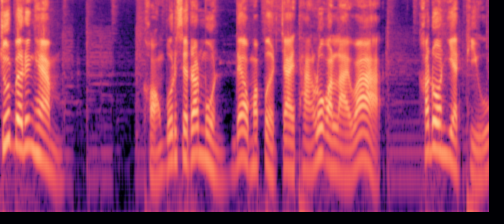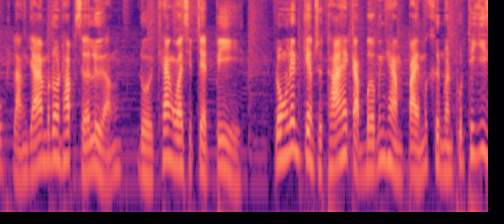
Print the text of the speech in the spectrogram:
จูดเบลลิงแฮมของบริเซดอร์มุนได้ออกมาเปิดใจทางโลกออนไลน์ว่า เขาโดนเหยียดผิวหลังย้ายมาร่วมทัพเสือเหลือง โดยแข้งวัย 17 ปี ลงเล่นเกมสุดท้ายให้กับเบอร์มิงแฮมไปเมื่อคืนวันพุธที่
